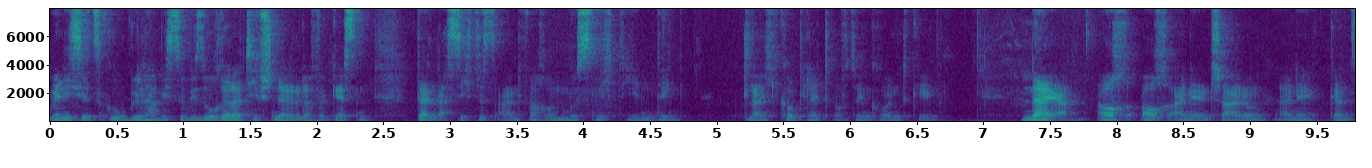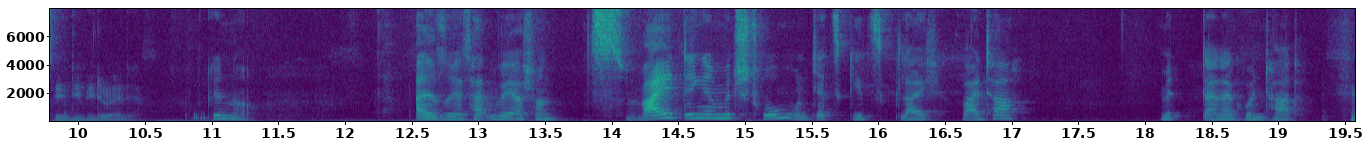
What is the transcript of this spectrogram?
Wenn ich es jetzt google, habe ich sowieso relativ schnell wieder vergessen. Dann lasse ich das einfach und muss nicht jedem Ding gleich komplett auf den Grund gehen. Naja, auch, auch eine Entscheidung, eine ganz individuelle. Genau. Also, jetzt hatten wir ja schon zwei Dinge mit Strom und jetzt geht's gleich weiter mit deiner grünen Tat.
